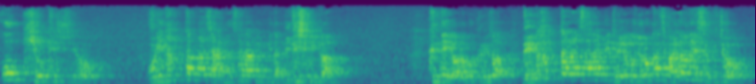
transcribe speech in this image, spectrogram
꼭 기억해 주세요. 우린 합당하지 않은 사람입니다. 믿으십니까? 근데 여러분 그래서 내가 합당한 사람이 되려고 노력하지 말라 그랬어요. 그죠?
